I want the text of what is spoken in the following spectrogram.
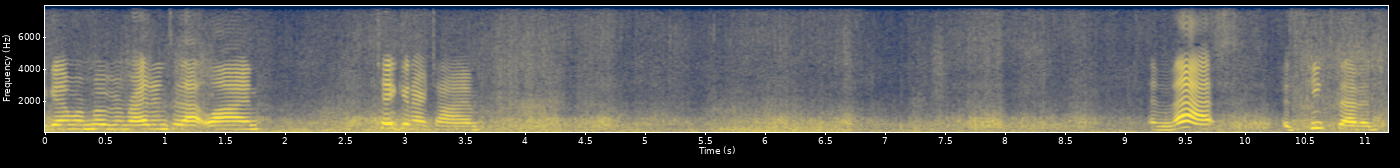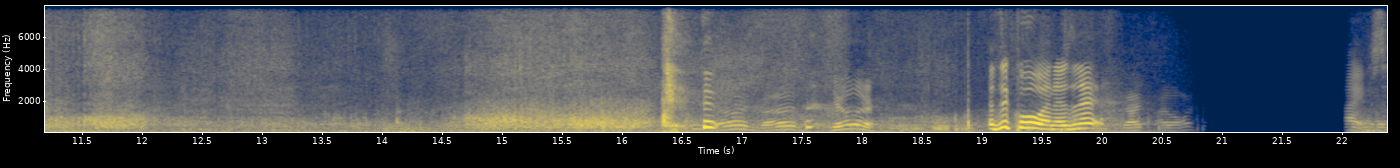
Again, we're moving right into that line, taking our time. And that is peak seven. That's a cool one, isn't it? Nice.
